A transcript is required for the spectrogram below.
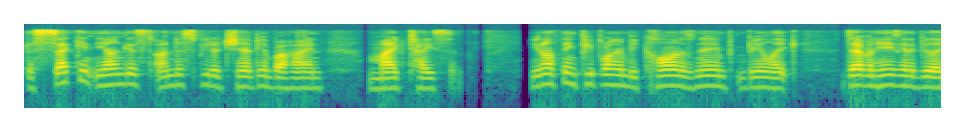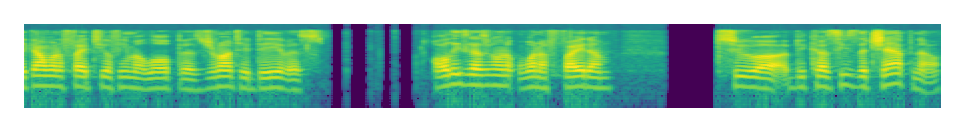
the second youngest undisputed champion behind Mike Tyson. You don't think people are gonna be calling his name, being like Devin Haney's gonna be like, I want to fight Teofimo Lopez, Gervonta Davis. All these guys are gonna want to fight him to uh, because he's the champ now.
